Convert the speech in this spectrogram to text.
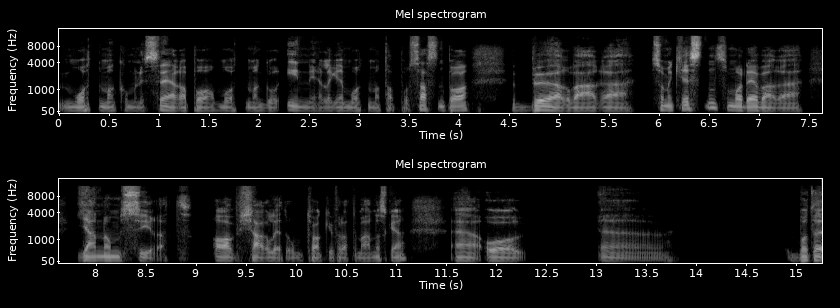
måten man kommuniserer på, måten man går inn i hele greia, måten man tar prosessen på, bør være Som en kristen så må det være gjennomsyret av kjærlighet og omtanke for dette mennesket. Uh, og uh, både,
